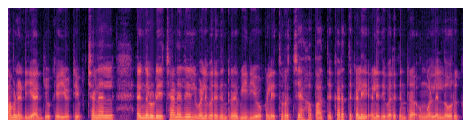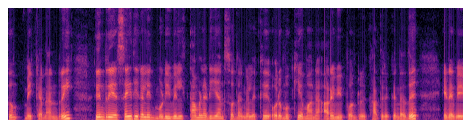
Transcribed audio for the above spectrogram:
தமிழடியான் யூகே யூடியூப் சேனல். எங்களுடைய சேனலில் வெளிவருகின்ற வீடியோக்களை தொடர்ச்சியாக பார்த்து கருத்துக்களை எழுதி வருகின்ற உங்கள் எல்லோருக்கும் மிக்க நன்றி. இன்றைய செய்திகளின் முடிவில் தமிழடியான் சொந்தங்களுக்கு ஒரு முக்கியமான அறிவிப்பு ஒன்று காத்திருக்கின்றது. எனவே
